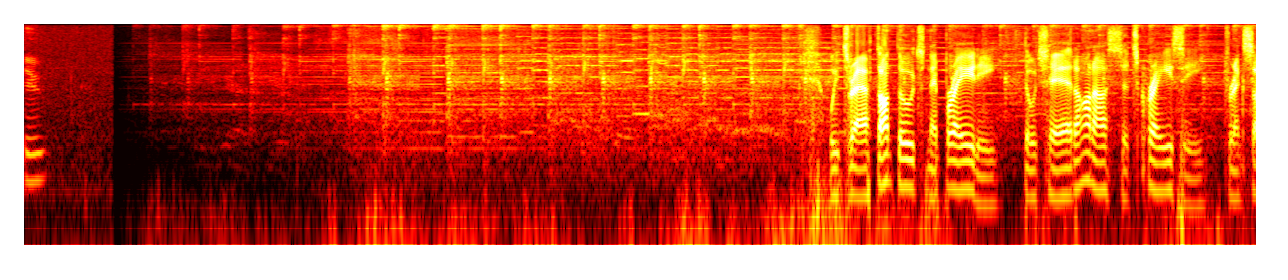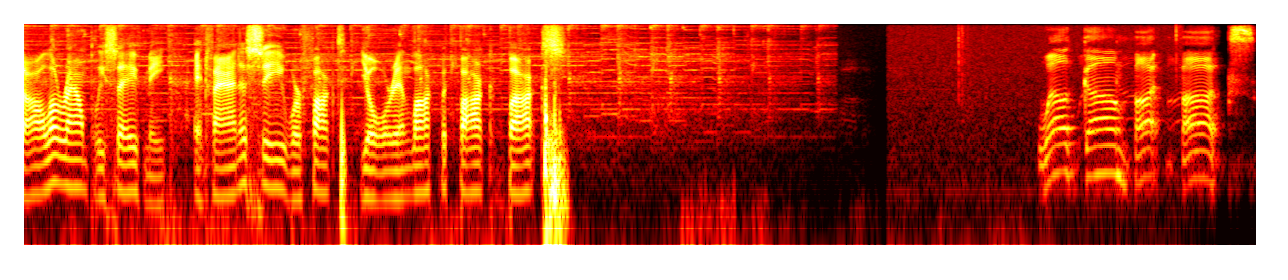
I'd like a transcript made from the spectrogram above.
two. We draft on dudes named Brady. Dudes hit on us, it's crazy. Drinks all around, please save me. In fantasy, we're fucked. You're in luck with Buck Bucks. Welcome, butt bucks.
